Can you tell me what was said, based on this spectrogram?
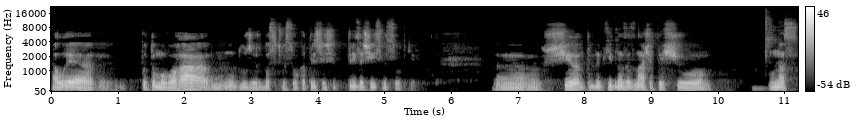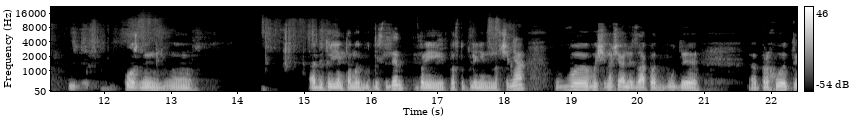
але е, тому вага ну, дуже досить висока 36%. 36%. Е, Ще необхідно зазначити, що у нас кожен е, абітурієнт та майбутній студент при поступленні на навчання в вищий навчальний заклад буде проходити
